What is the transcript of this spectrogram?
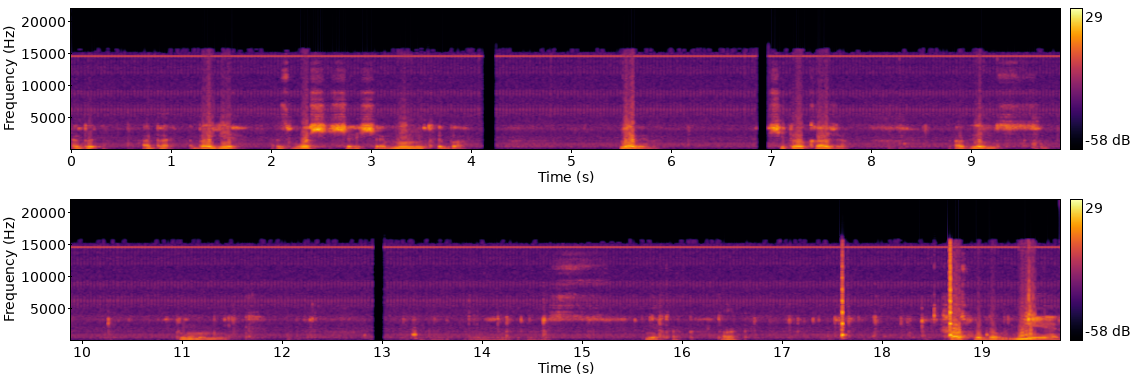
be- be- będzie 8 minut chyba. Nie wiem. Się to okaże. A więc tu mam nick. Nie tak, tak. Hasło wam nie,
